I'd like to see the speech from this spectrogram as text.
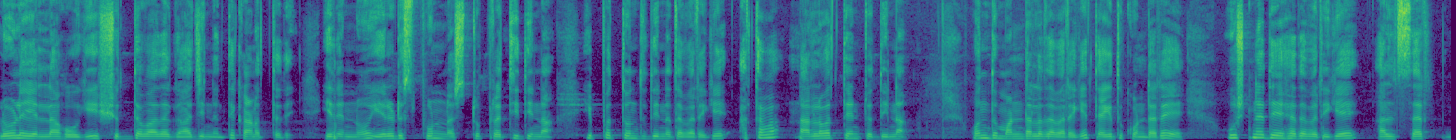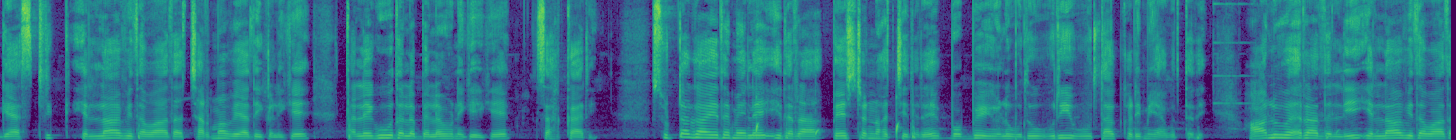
ಲೋಳೆಯೆಲ್ಲ ಹೋಗಿ ಶುದ್ಧವಾದ ಗಾಜಿನಂತೆ ಕಾಣುತ್ತದೆ. ಇದನ್ನು ಎರಡು ಸ್ಪೂನ್ನಷ್ಟು ಪ್ರತಿದಿನ, ಇಪ್ಪತ್ತೊಂದು ದಿನದವರೆಗೆ ಅಥವಾ ನಲವತ್ತೆಂಟು ದಿನ ಒಂದು ಮಂಡಲದವರೆಗೆ ತೆಗೆದುಕೊಂಡರೆ ಉಷ್ಣ ದೇಹದವರಿಗೆ ಅಲ್ಸರ್, ಗ್ಯಾಸ್ಟ್ರಿಕ್ ಎಲ್ಲ ವಿಧವಾದ ಚರ್ಮ ವ್ಯಾಧಿಗಳಿಗೆ ತಲೆಗೂದಲ ಬೆಳವಣಿಗೆಗೆ ಸಹಕಾರಿ. ಸುಟ್ಟ ಗಾಯದ ಮೇಲೆ ಇದರ ಪೇಸ್ಟನ್ನು ಹಚ್ಚಿದರೆ ಬೊಬ್ಬೆ ಏಳುವುದು ಉರಿ ಊತ ಕಡಿಮೆಯಾಗುತ್ತದೆ. ಆಲುವೆರಾದಲ್ಲಿ ಎಲ್ಲ ವಿಧವಾದ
